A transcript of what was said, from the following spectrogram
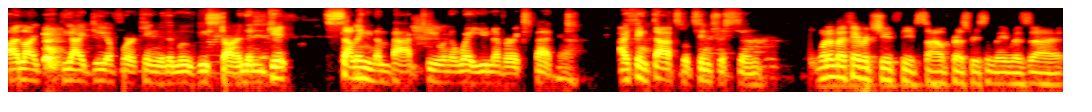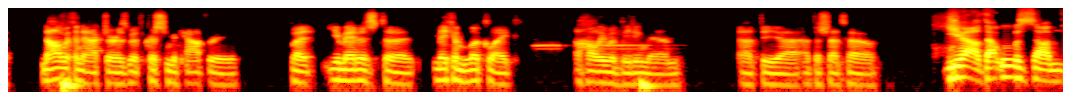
I like the idea of working with a movie star and then get selling them back to you in a way you never expect. Yeah. I think that's what's interesting. One of my favorite shoots that you've styled for us recently was uh, not with an actor, is with Christian McCaffrey, but you managed to make him look like a Hollywood leading man at the uh, at the chateau. Yeah, that was um,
